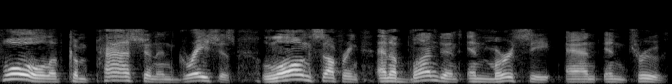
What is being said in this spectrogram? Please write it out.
full of compassion and gracious, long suffering, and abundant in mercy and in truth.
